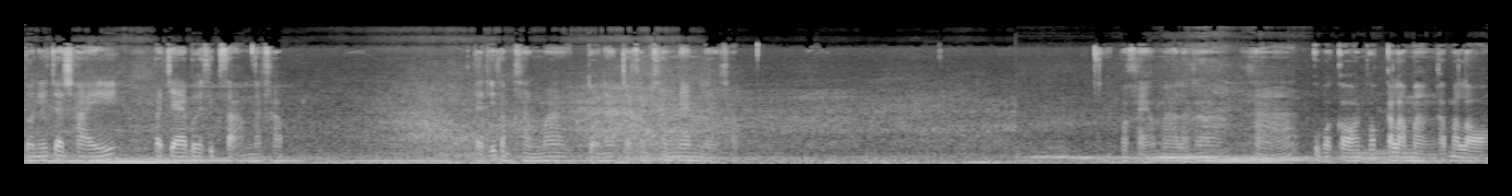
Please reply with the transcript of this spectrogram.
ตัวนี้จะใช้ ประแจเบอร์ 13 นะครับ แต่ที่สำคัญว่าตัวนี้จะค่อนข้างแน่นเลยครับพอไขออกมาแล้วก็หาอุปกรณ์พวกกระมังครับมาลอง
